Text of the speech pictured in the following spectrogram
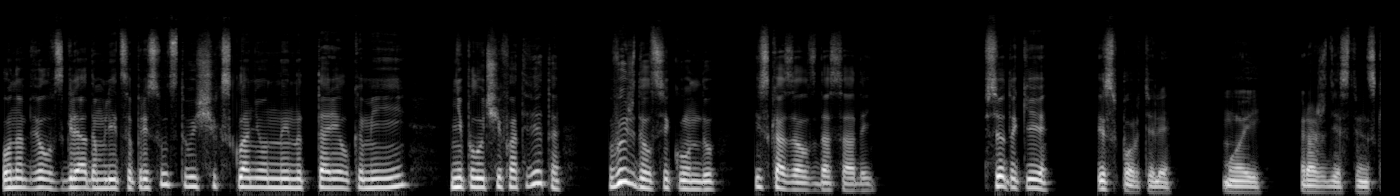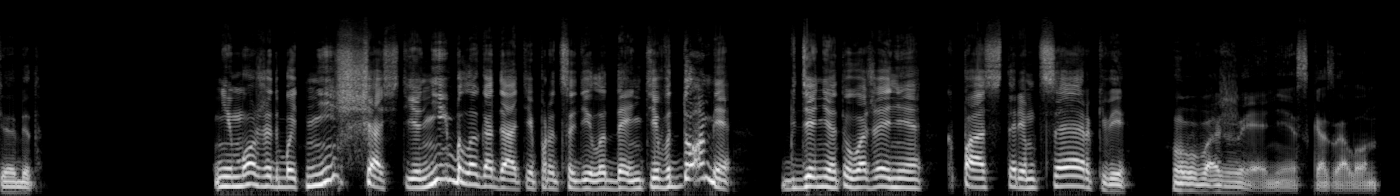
Он обвел взглядом лица присутствующих, склоненные над тарелками, и, не получив ответа, выждал секунду и сказал с досадой. «Все-таки испортили мой рождественский обед». «Не может быть ни счастья, ни благодати», — процедила Денти, — «в доме, где нет уважения к пастырям церкви». «Уважение», — сказал он.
